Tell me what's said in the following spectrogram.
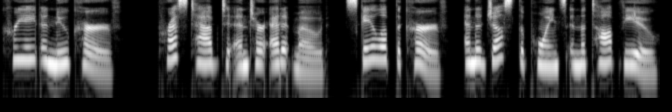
Create a new curve. Press Tab to enter edit mode, scale up the curve, and adjust the points in the top view.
